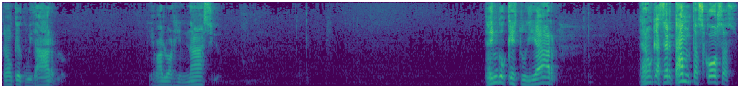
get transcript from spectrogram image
Tengo que cuidarlo llevarlo al gimnasio. Tengo que estudiar. Tengo que hacer tantas cosas.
